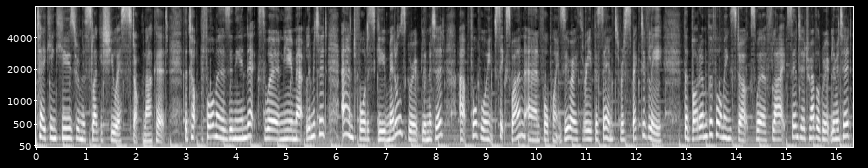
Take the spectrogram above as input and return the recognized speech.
taking cues from the sluggish US stock market. The top performers in the index were Nearmap Limited and Fortescue Metals Group Limited, up 4.61 and 4.03% respectively. The bottom performing stocks were Flight Centre Travel Group Limited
